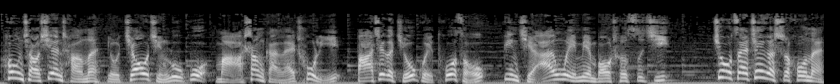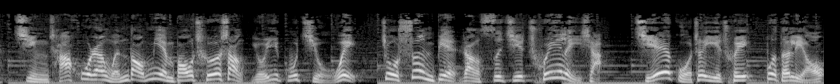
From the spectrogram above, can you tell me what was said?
碰巧现场呢有交警路过，马上赶来处理，把这个酒鬼拖走，并且安慰面包车司机。就在这个时候呢，警察忽然闻到面包车上有一股酒味，就顺便让司机吹了一下。结果这一吹不得了，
